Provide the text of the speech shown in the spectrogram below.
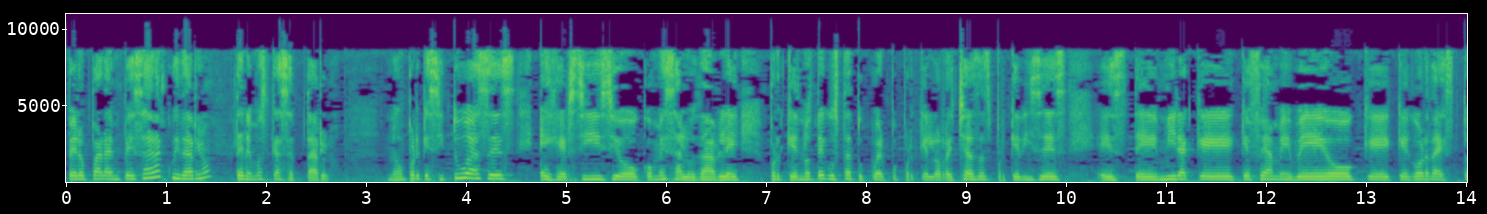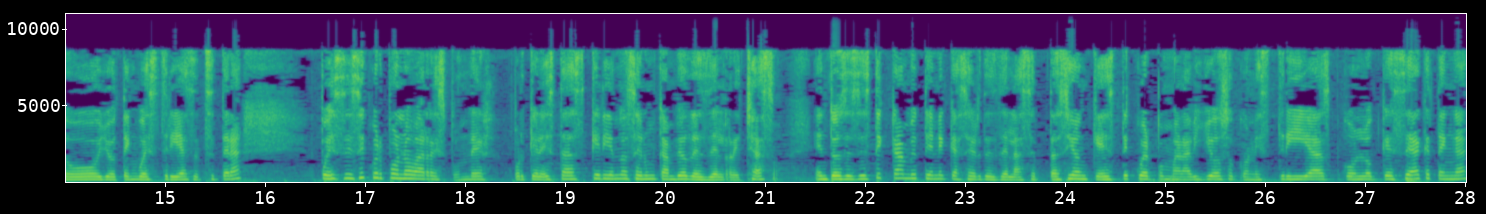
pero para empezar a cuidarlo tenemos que aceptarlo. ¿no? Porque si tú haces ejercicio, comes saludable, porque no te gusta tu cuerpo, porque lo rechazas, porque dices, este, mira qué, qué fea me veo, qué, qué gorda estoy, yo tengo estrías, etcétera, pues ese cuerpo no va a responder porque estás queriendo hacer un cambio desde el rechazo. Entonces, este cambio tiene que hacer desde la aceptación que este cuerpo maravilloso con estrías, con lo que sea que tenga,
